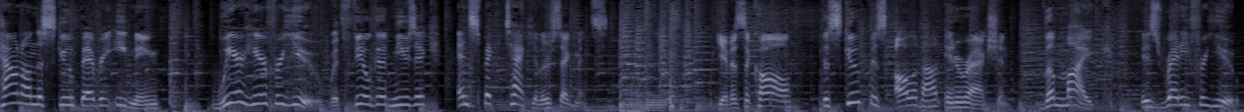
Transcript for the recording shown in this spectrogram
Count on the scoop every evening. We're here for you with feel good music and spectacular segments. Give us a call. The scoop is all about interaction. The mic is ready for you.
